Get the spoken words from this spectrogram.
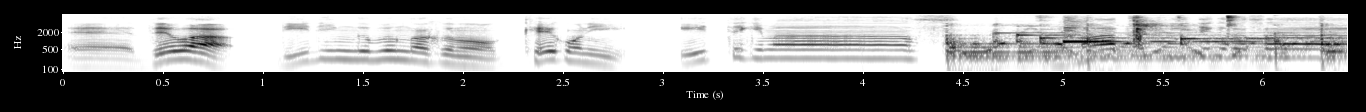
えー、では、リーディング文学の稽古に行ってきます。また聞いてください。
